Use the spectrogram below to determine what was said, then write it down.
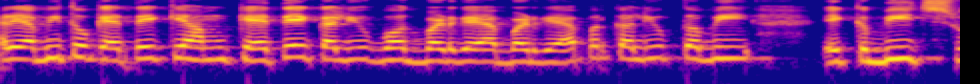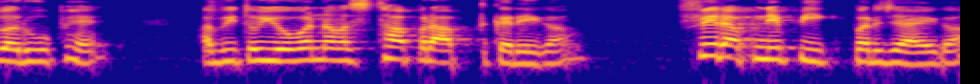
अरे अभी तो कहते हैं कि हम कहते हैं कलयुग बहुत बढ़ गया बढ़ गया पर कलयुग तभी एक बीज स्वरूप है अभी तो यौवन अवस्था प्राप्त करेगा। फिर अपने पीक पर जाएगा।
